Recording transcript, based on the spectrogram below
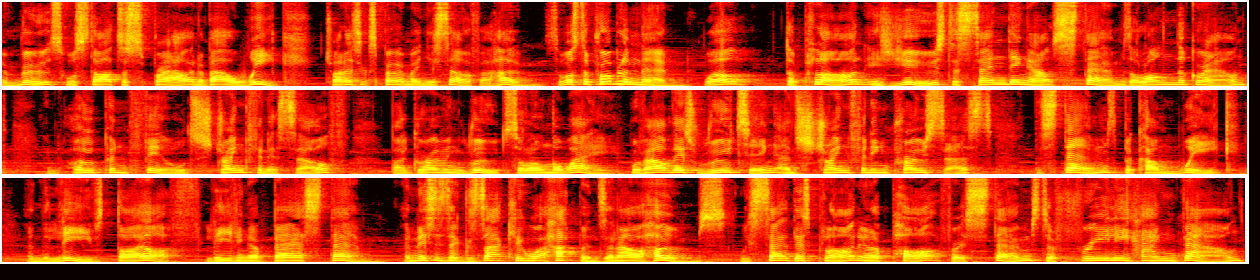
and roots will start to sprout in about a week. Try this experiment yourself at home. So what's the problem then? Well, the plant is used to sending out stems along the ground in open fields strengthen itself by growing roots along the way. Without this rooting and strengthening process, the stems become weak and the leaves die off, leaving a bare stem. And this is exactly what happens in our homes. We set this plant in a pot for its stems to freely hang down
